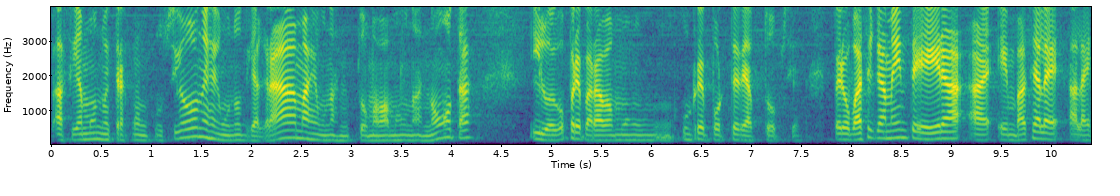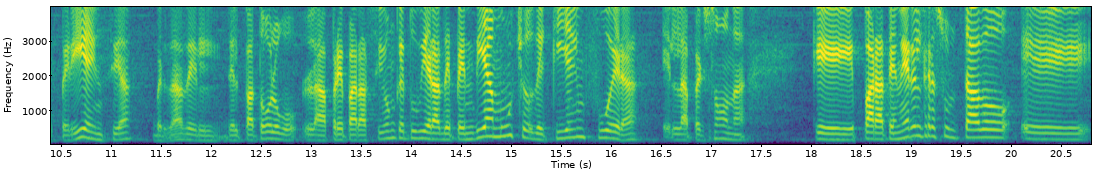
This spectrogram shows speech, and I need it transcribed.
hacíamos nuestras conclusiones en unos diagramas en unas tomábamos unas notas y luego preparábamos un, reporte de autopsia. Pero básicamente era en base a la, experiencia verdad del, del patólogo la preparación que tuviera dependía mucho de quién fuera la persona que para tener el resultado, eh,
